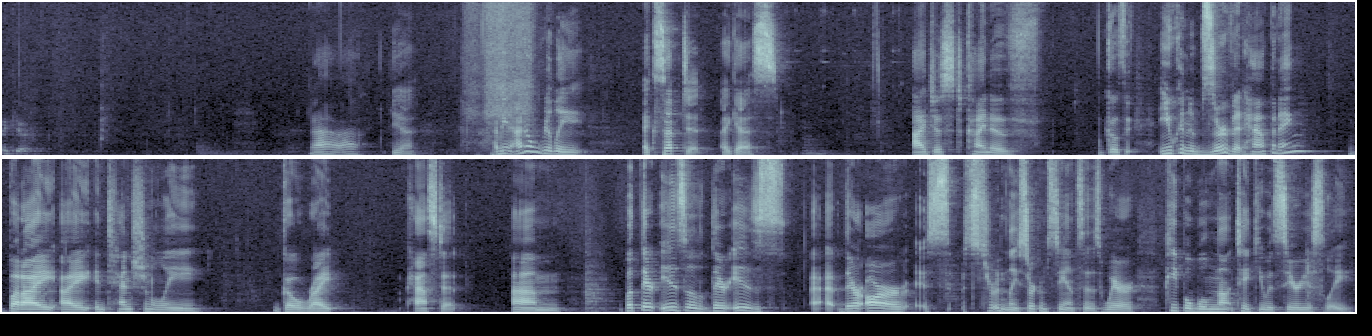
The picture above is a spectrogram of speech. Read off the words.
thank you. Ah, Yeah. I mean, I don't really accept it, I guess. I just kind of go through, you can observe it happening, but I, I intentionally go right past it. Um, but there is a, there is, uh, there are certainly circumstances where people will not take you as seriously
